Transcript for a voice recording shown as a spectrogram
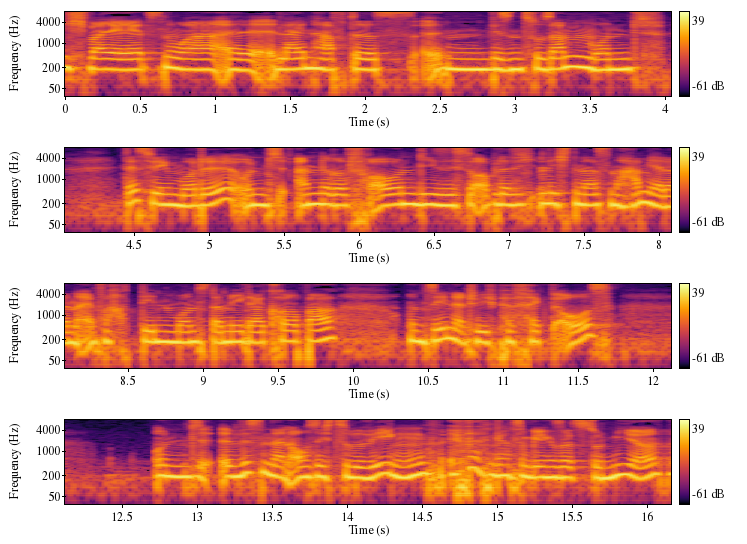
ich war ja jetzt nur äh, laienhaftes, äh, wir sind zusammen und deswegen Model. Und andere Frauen, die sich so ablichten lassen, haben ja dann einfach den Monster-Mega-Körper und sehen natürlich perfekt aus. Und wissen dann auch, sich zu bewegen, ganz im Gegensatz zu mir.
